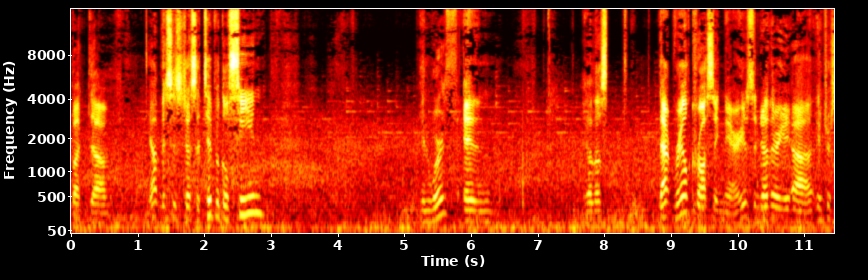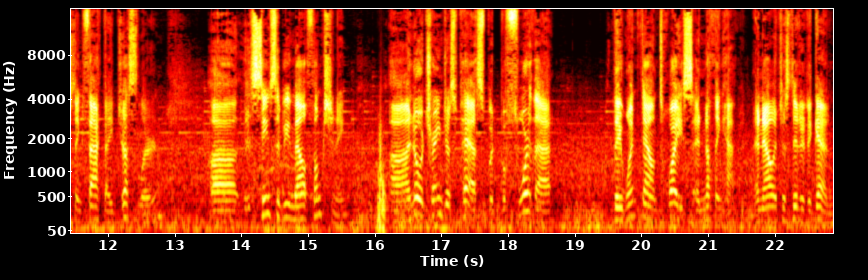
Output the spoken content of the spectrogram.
But um, yeah, this is just a typical scene in Worth, and you know those that rail crossing there. Here's another uh, interesting fact I just learned. Uh, it seems to be malfunctioning. Uh, I know a train just passed, but before that, they went down twice and nothing happened. And now it just did it again.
